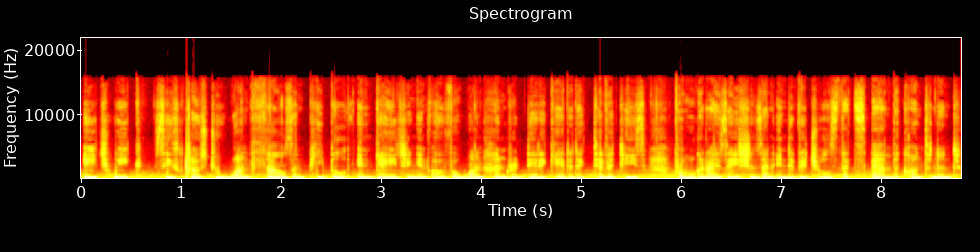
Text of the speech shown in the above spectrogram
Each week sees close to 1,000 people engaging in over 100 dedicated activities from organizations and individuals that span the continent.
